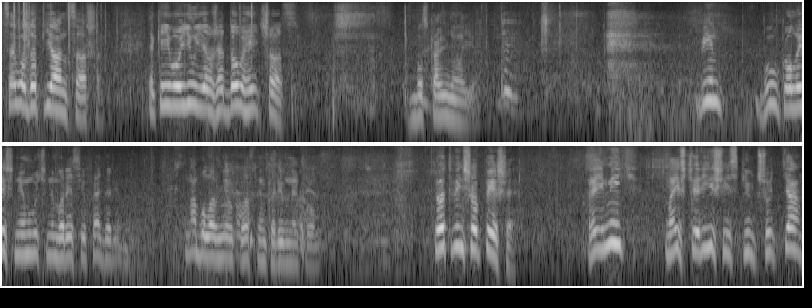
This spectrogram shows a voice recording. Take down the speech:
Це водоп'ян Саша, який воює вже довгий час з москальньою. Він був колишнім учнем Орисі Федорівни. Вона була в нього класним керівником. І от він що пише: прийміть найщиріші співчуття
